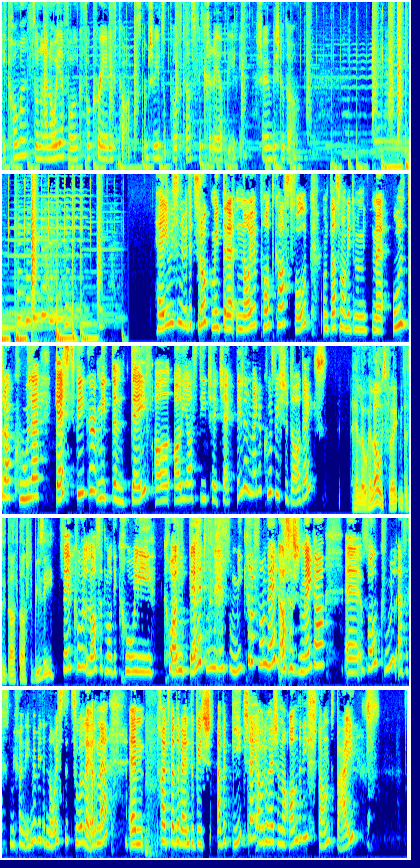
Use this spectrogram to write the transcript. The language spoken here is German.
Willkommen zu einer neuen Folge von Creative Talks, am Schweizer Podcast für Kreative. Schön bist du da. Hey, wir sind wieder zurück mit einer neuen Podcast-Folge und das mal wieder mit einem ultra coolen Guest-Speaker, mit dem Dave alias DJ Jack Dylan. Mega cool, bist du da, Dave? Hello, hello, es freut mich, dass ich da, da dabei sein Sehr cool, hört mal die coole Qualität, die er vom Mikrofon hat. Also es ist mega äh, voll cool, einfach, wir können immer wieder Neues dazu lernen. Ähm, ich habe jetzt gerade erwähnt, du bist eben DJ, aber du hast ja noch andere Standbeine.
